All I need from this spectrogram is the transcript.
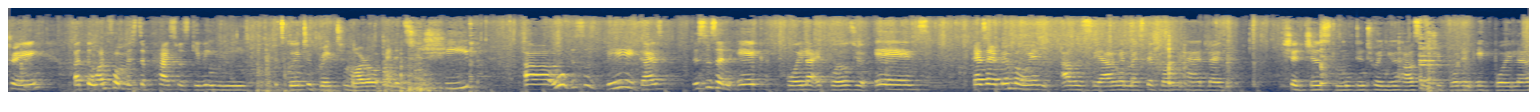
tray, but the one from Mr. Price was giving me, it's going to break tomorrow and it's cheap. Uh, oh, this is big, guys. This is an egg boiler. It boils your eggs. Guys, I remember when I was young and my stepmom had like, she had just moved into a new house and she bought an egg boiler.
